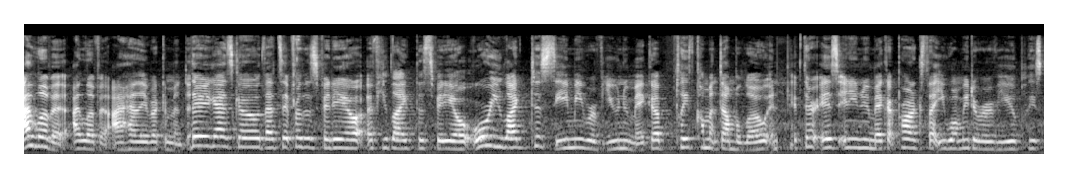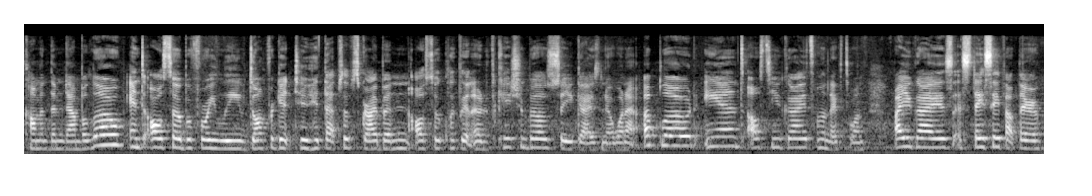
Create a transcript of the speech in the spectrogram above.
I love it. I love it. I highly recommend it. There you guys go. That's it for this video. If you liked this video or you like to see me review new makeup, please comment down below. And if there is any new makeup products that you want me to review, please comment them down below. And also before you leave, don't forget to hit that subscribe button. Also click that notification bell so you guys know when I upload. And I'll see you guys on the next one. Bye you guys. Stay safe out there.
